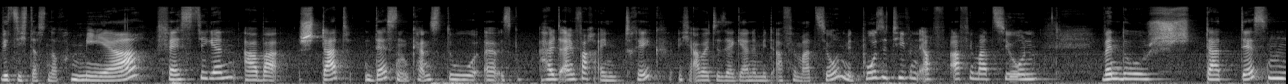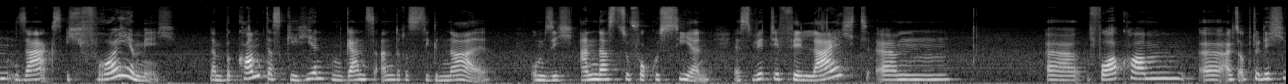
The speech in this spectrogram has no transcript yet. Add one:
wird sich das noch mehr festigen, aber stattdessen kannst du, äh, es gibt halt einfach einen Trick, ich arbeite sehr gerne mit Affirmationen, mit positiven Aff Affirmationen, wenn du stattdessen sagst, ich freue mich, dann bekommt das Gehirn ein ganz anderes Signal, um sich anders zu fokussieren. Es wird dir vielleicht ähm, äh, vorkommen, äh, als ob du dich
